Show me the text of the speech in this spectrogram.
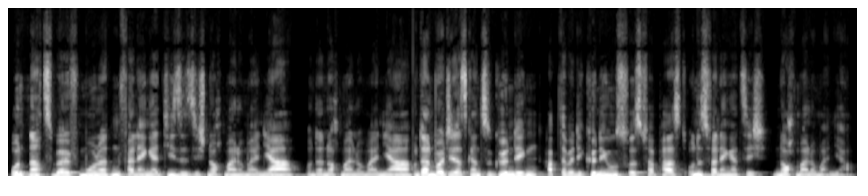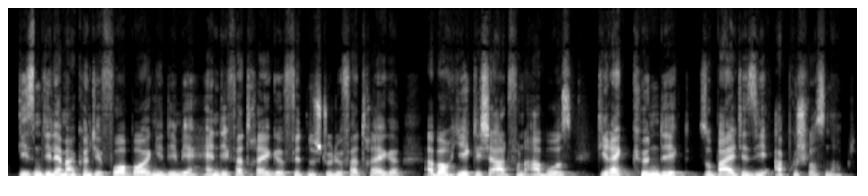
und nach zwölf Monaten verlängert diese sich nochmal um ein Jahr und dann nochmal um ein Jahr. Und dann wollt ihr das Ganze kündigen, habt aber die Kündigungsfrist verpasst und es verlängert sich nochmal um ein Jahr. Diesem Dilemma könnt ihr vorbeugen, indem ihr Handyverträge, Fitnessstudio-Verträge, aber auch jegliche Art von Abos direkt kündigt, sobald ihr sie abgeschlossen habt.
